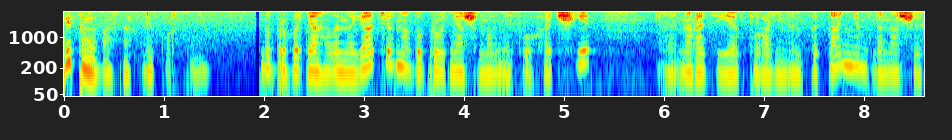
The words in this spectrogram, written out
Вітаю вас на хвилі курсуні. Доброго дня, Галина Яківна. Доброго дня, шановні слухачі. Е, Наразі є актуальним питанням для наших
